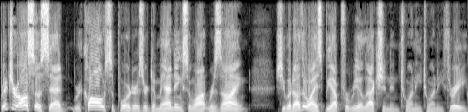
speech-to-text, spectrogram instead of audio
Bridger also said recall supporters are demanding Sawant resign. She would otherwise be up for re-election in 2023.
